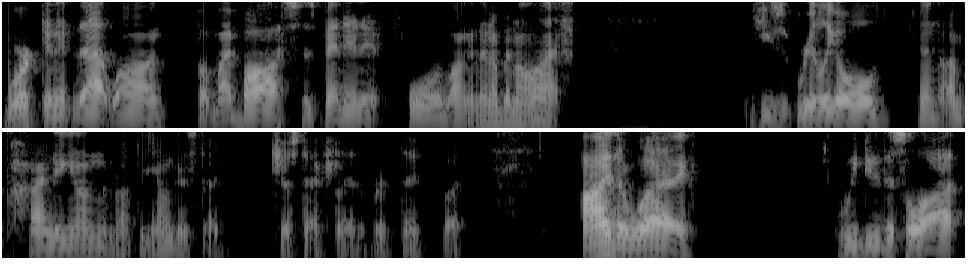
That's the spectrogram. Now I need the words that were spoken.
worked in it that long, but my boss has been in it for longer than I've been alive. He's really old, and I'm kind of young. I'm not the youngest. I just actually had a birthday, but either way, we do this a lot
